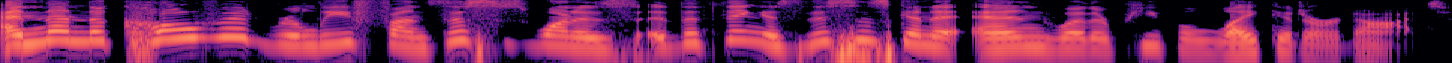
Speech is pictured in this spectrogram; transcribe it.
And then the COVID relief funds. This is one is the thing is this is going to end whether people like it or not.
